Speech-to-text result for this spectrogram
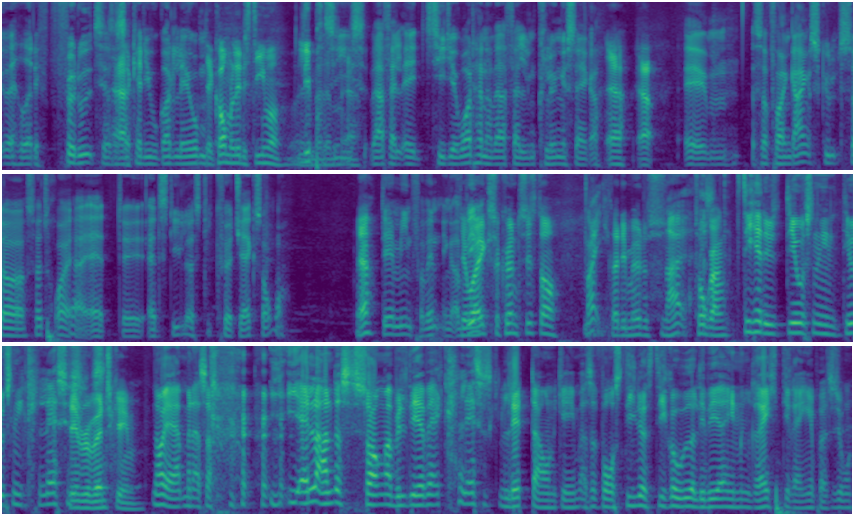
hvad hedder det, ført ud til sig, Ja. så kan de jo godt lave dem. Det kommer lidt i steamer. Lige præcis. Dem, I hvert fald, øh, TJ Watt, han er i hvert fald en klyngesækker. ja. ja, ja. Øhm, så for en gang skyld, så, så tror jeg, at, øh, at Steelers, de kører Jacks over. Ja. Det er min forventning. Og Det var vind- ikke så kønt sidste år, Nej. da de mødtes. Nej, To gange. Det her, det, det, er jo sådan en, det er jo sådan en klassisk... Det er en revenge game. Nå ja, men altså, i, i alle andre sæsoner vil det her være et klassisk letdown game, altså hvor Steelers, de går ud og leverer en rigtig ringe præcision.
